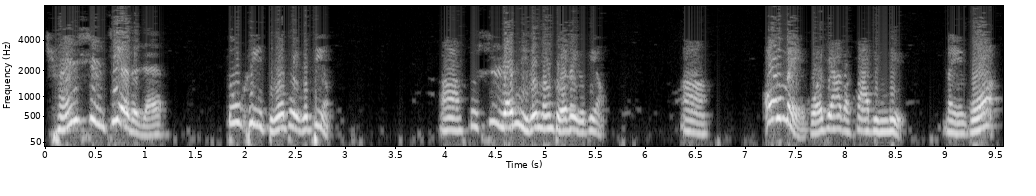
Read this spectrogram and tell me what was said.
全世界的人都可以得这个病，啊，就是人你都能得这个病，啊，欧美国家的发病率，美国、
